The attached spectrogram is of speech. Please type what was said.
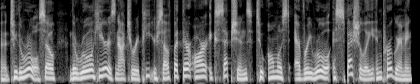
uh, to the rule. So the rule here is not to repeat yourself, but there are exceptions to almost every rule, especially in programming.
